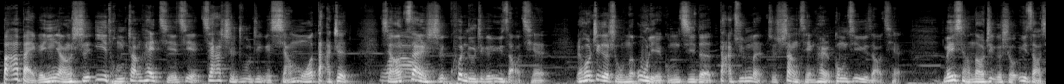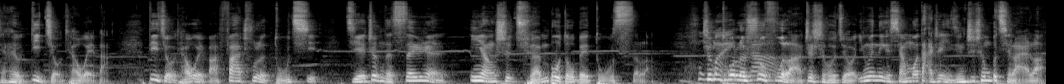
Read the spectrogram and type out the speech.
八百个阴阳师一同张开结界，加持住这个降魔大阵，想要暂时困住这个玉藻前。然后这个时候呢，物理攻击的大军们就上前开始攻击玉藻前。没想到这个时候玉藻前还有第九条尾巴，第九条尾巴发出了毒气，结症的僧人、阴阳师全部都被毒死了。Oh 挣脱了束缚了，这时候就因为那个降魔大阵已经支撑不起来了，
